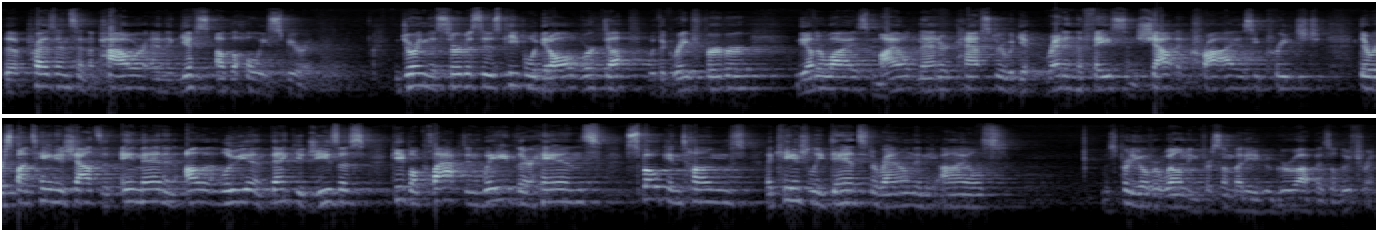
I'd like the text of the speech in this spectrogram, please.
the presence and the power and the gifts of the Holy Spirit. During the services, people would get all worked up with a great fervor. The otherwise mild mannered pastor would get red in the face and shout and cry as he preached. There were spontaneous shouts of amen and hallelujah and thank you, Jesus. People clapped and waved their hands, spoke in tongues, occasionally danced around in the aisles. It was pretty overwhelming for somebody who grew up as a Lutheran.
